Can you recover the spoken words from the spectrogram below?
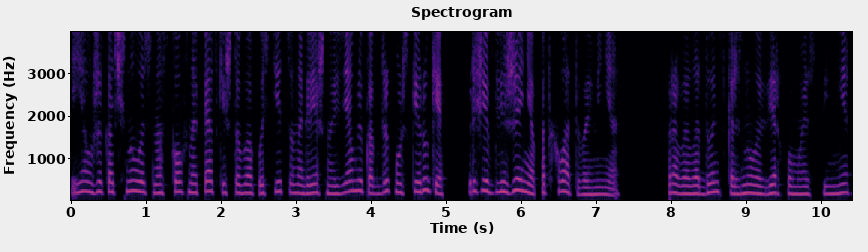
И я уже качнулась носков на пятки, чтобы опуститься на грешную землю, как вдруг мужские руки пришли в движение, подхватывая меня. Правая ладонь скользнула вверх по моей спине,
